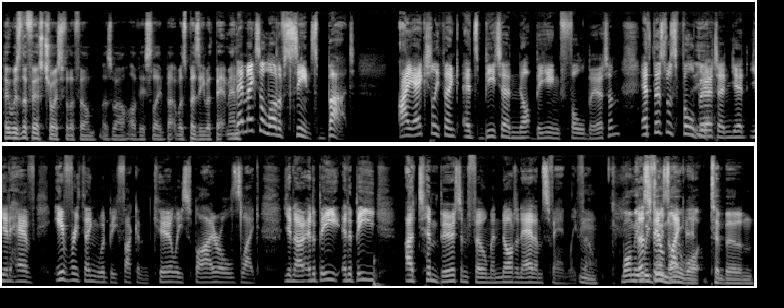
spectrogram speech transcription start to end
Who was the first choice for the film as well, obviously, but was busy with Batman. That makes a lot of sense, but I actually think it's better not being full Burton. If this was full Yeah. Burton, you'd you'd have everything would be fucking curly spirals, like you know, it'd be it'd be a Tim Burton film and not an Addams Family film. well, I mean, this we do know like a- what Tim Burton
